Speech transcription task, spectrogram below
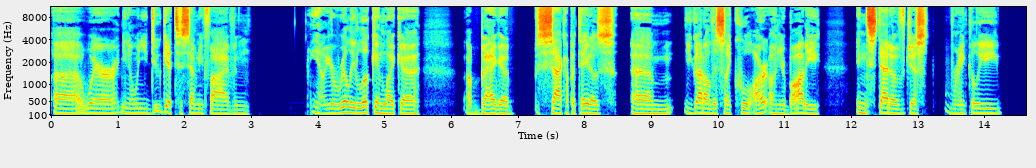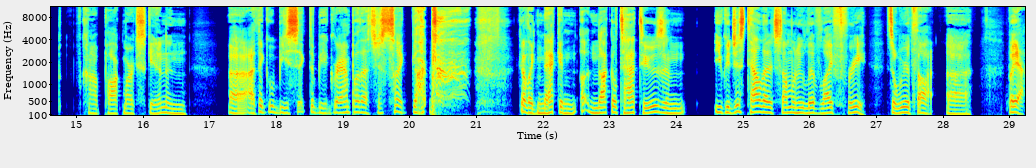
uh, where, you know, when you do get to 75 and, you know, you're really looking like a, a bag of sack of potatoes, um, you got all this like cool art on your body instead of just wrinkly kind of pockmarked skin, and uh, I think it would be sick to be a grandpa that's just like got got like neck and uh, knuckle tattoos, and you could just tell that it's someone who lived life free. It's a weird thought, uh, but yeah.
